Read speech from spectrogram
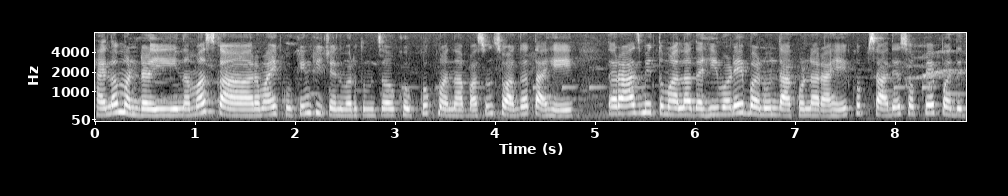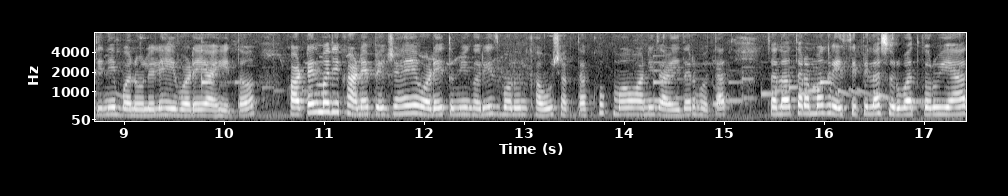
हॅलो मंडळी नमस्कार. माय कुकिंग किचनवर तुमचं खूप खूप मनापासून स्वागत आहे. तर आज मी तुम्हाला दही वडे बनवून दाखवणार आहे. खूप साधे सोपे पद्धतीने बनवलेले हे वडे आहेत. हॉटेलमध्ये खाण्यापेक्षा हे वडे तुम्ही घरीच बनवून खाऊ शकता. खूप मऊ आणि जाळीदार होतात. चला तर मग रेसिपीला सुरुवात करूयात.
